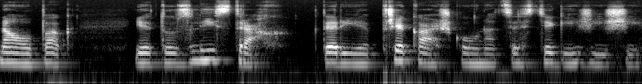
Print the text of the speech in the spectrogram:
Naopak, je to zlý strach, který je překážkou na cestě k Ježíši.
